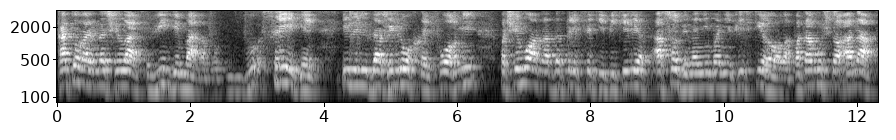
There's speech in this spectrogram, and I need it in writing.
которая началась, видимо, в, в средней или даже легкой форме. Почему она до 35 лет особенно не манифестировала? Потому что она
